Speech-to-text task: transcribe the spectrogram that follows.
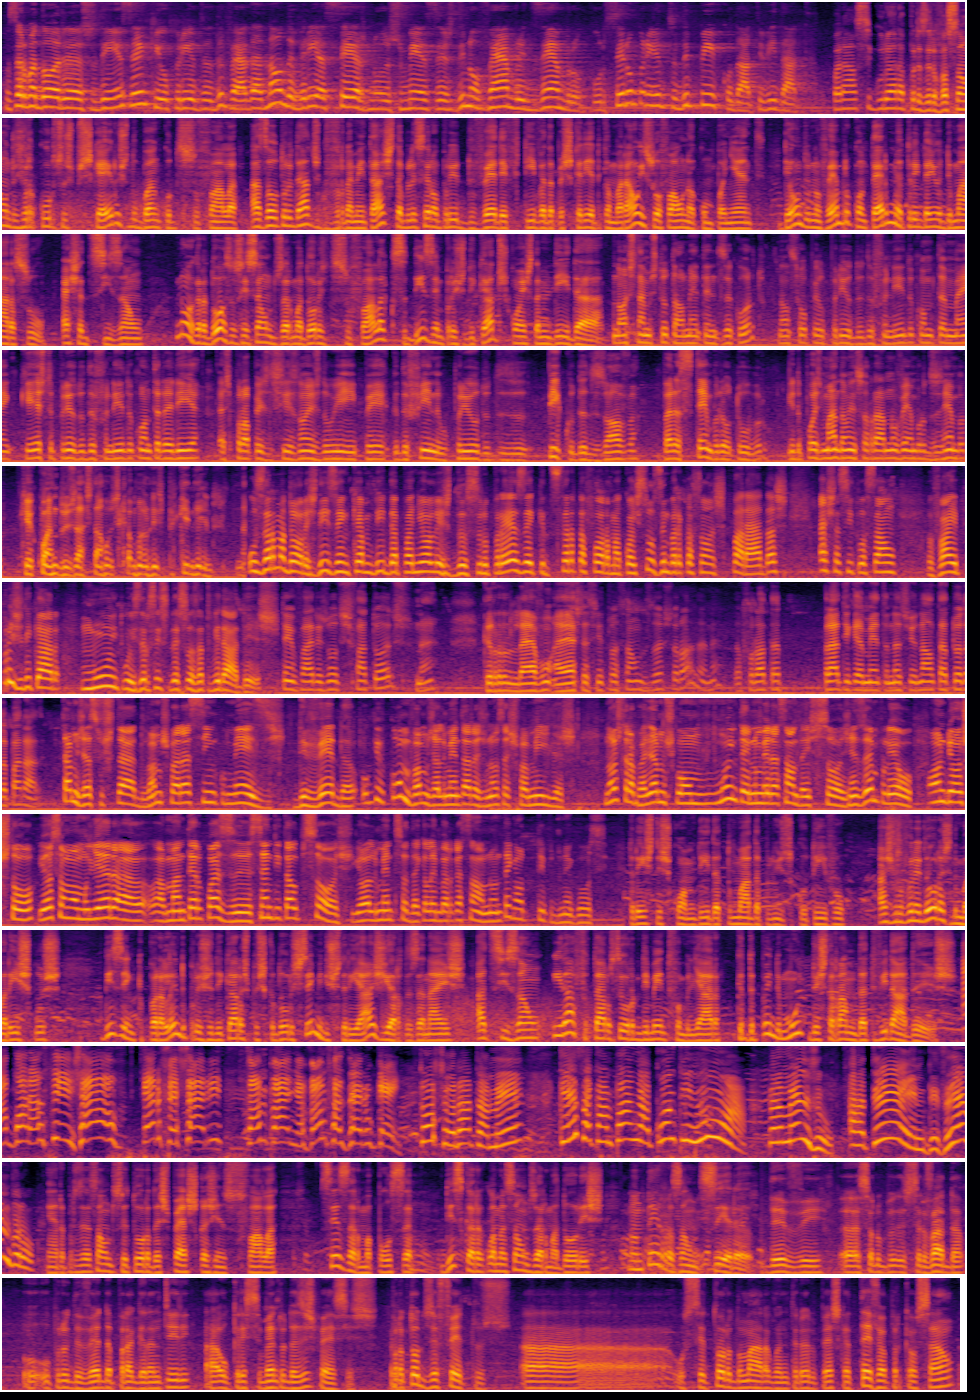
Os armadores dizem que o período de veda não deveria ser nos meses de novembro e dezembro, por ser um período de pico da atividade. Para assegurar a preservação dos recursos pesqueiros no Banco de Sofala, as autoridades governamentais estabeleceram o período de veda efetiva da pescaria de camarão e sua fauna acompanhante, de 1 de novembro com término a 31 de março. Esta decisão não agradou a Associação dos Armadores de Sofala, que se dizem prejudicados com esta medida. Nós estamos totalmente em desacordo, não só pelo período definido, como também que este período definido contraria as próprias decisões do IIP, que define o período de pico de desova para setembro e outubro e depois mandam encerrar novembro, dezembro, que é quando já estão os camarões pequeninos. Os armadores dizem que a medida apanhou-lhes de surpresa e que, de certa forma, com as suas embarcações paradas, esta situação vai prejudicar muito o exercício das suas atividades. Tem vários outros fatores né, que relevam a esta situação desastrosa né, da frota praticamente nacional está toda parada. Estamos assustados, vamos parar cinco meses de veda. O que, como vamos alimentar as nossas famílias? Nós trabalhamos com muita enumeração das pessoas. Exemplo, eu, onde eu estou, eu sou uma mulher a, a manter quase cento e tal pessoas. Eu alimento só daquela embarcação, não tenho outro tipo de negócio. Tristes com a medida tomada pelo Executivo, as revendedoras de mariscos dizem que, para além de prejudicar os pescadores semi-industriais e artesanais, a decisão irá afetar o seu rendimento familiar, que depende muito deste ramo de atividades. Agora sim, já fechar campanha. Vamos fazer o quê? Estou a chorar também que essa campanha continua, pelo menos até em dezembro. Em representação do setor das pescas em Sofala, César Maposa disse que a reclamação dos armadores não tem razão de ser. Deve uh, ser observada o, o período de veda para garantir uh, o crescimento das espécies. Para todos os efeitos, uh, o setor do mar água interior e pesca teve a precaução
